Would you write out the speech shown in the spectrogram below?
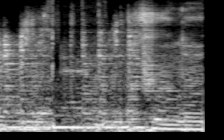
Hulu.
